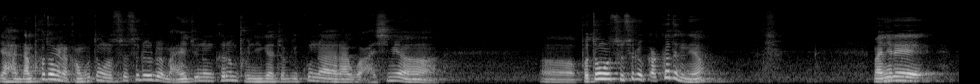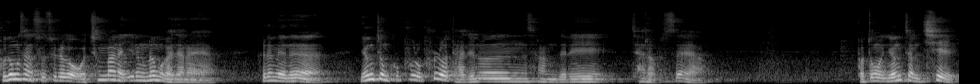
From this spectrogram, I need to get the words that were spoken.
야 남포동이나 강북동은 수수료를 많이 주는 그런 분위기가 좀 있구나라고 아시면 어, 보통은 수수료 깎거든요. 만일에 부동산 수수료가 5천만 원 1억 넘어가잖아요. 그러면은 0.9% 풀로 다 주는 사람들이 잘 없어요. 보통은 0.7,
